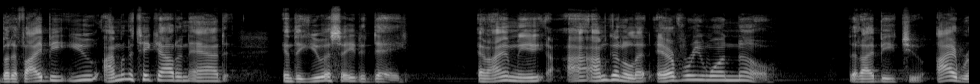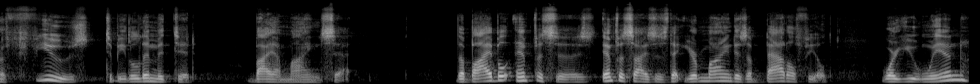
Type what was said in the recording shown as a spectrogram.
But if I beat you, I'm going to take out an ad in the USA Today, and I am, I'm going to let everyone know that I beat you. I refuse to be limited by a mindset. The Bible emphasizes, emphasizes that your mind is a battlefield where you win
